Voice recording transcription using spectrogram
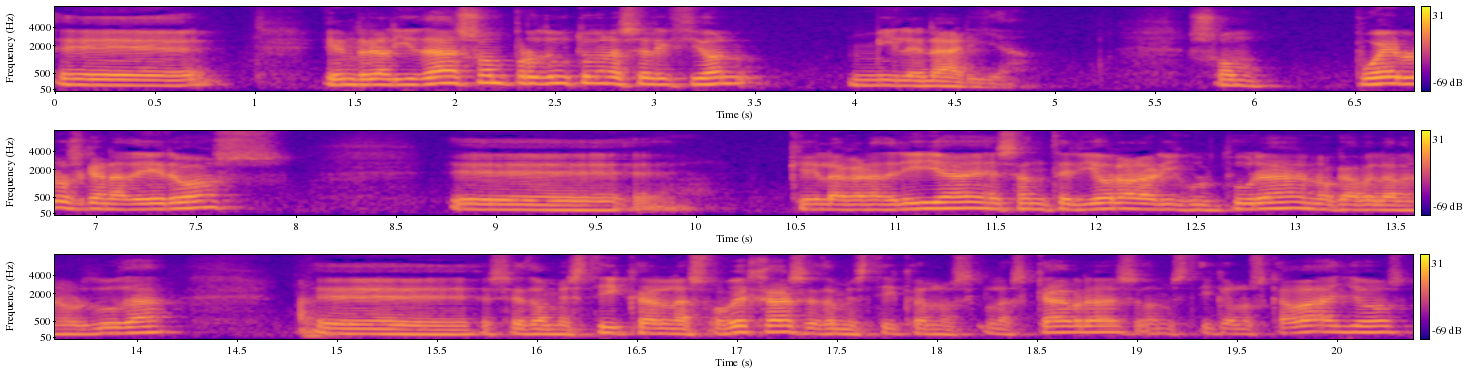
eh, en realidad son producto de una selección milenaria. Son pueblos ganaderos eh, que la ganadería es anterior a la agricultura, no cabe la menor duda. Eh, se domestican las ovejas, se domestican las cabras, se domestican los caballos,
